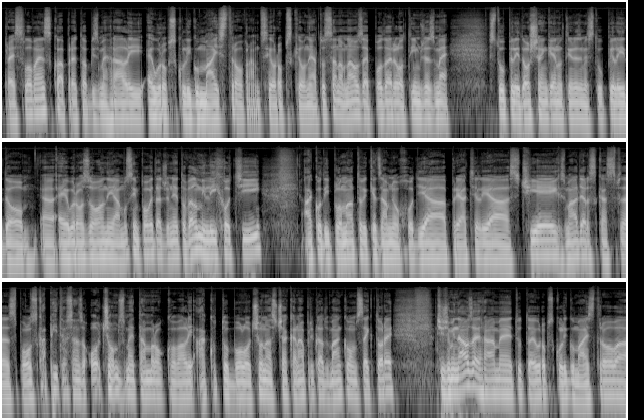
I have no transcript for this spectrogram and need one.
pre Slovensko a preto, aby sme hrali Európsku ligu majstrov v rámci Európskej únie. A to sa nám naozaj podarilo tým, že sme vstúpili do Schengenu, tým, že sme vstúpili do e, eurozóny a musím povedať, že mne to veľmi lichotí ako diplomatovi, keď za mňou chodia priatelia z Čiech, z Maďarska, z, z Polska. Pýtajú sa, o čom sme tam rokovali, ako to bolo, čo nás čaká napríklad v bankovom sektore. Čiže my naozaj hráme túto Európsku ligu majstrov a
